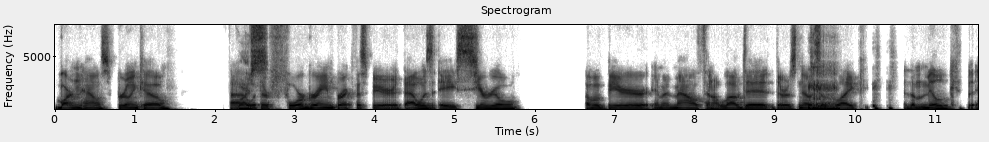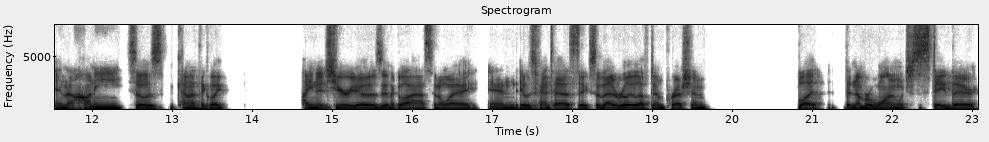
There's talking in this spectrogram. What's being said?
Martin House Brewing Co. Uh, with their four grain breakfast beer. That was a cereal of a beer in my mouth, and I loved it. There was notes of like the milk and the honey, so it was kind of think like Honey Nut Cheerios in a glass in a way, and it was fantastic. So that really left an impression. But the number one, which has stayed there,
